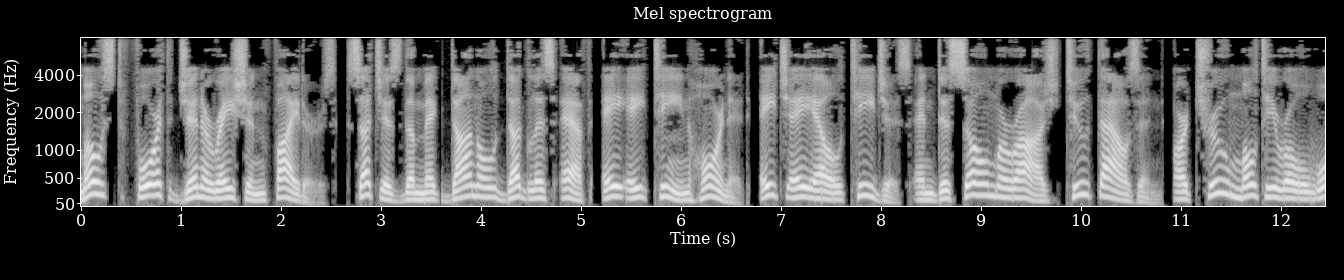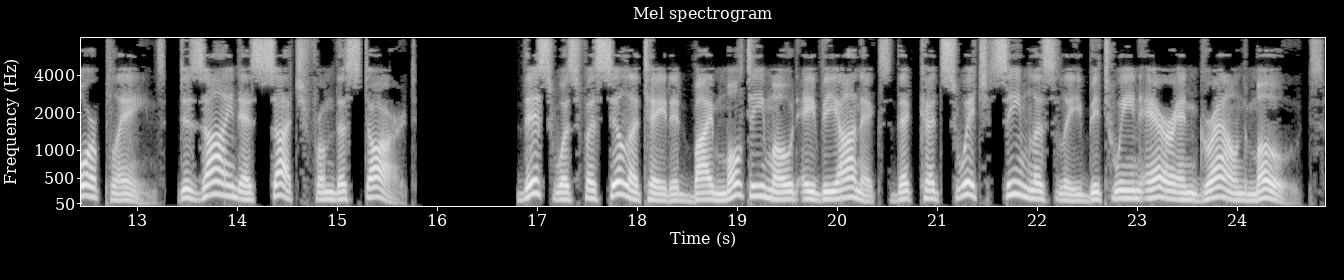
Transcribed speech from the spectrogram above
Most fourth-generation fighters, such as the McDonnell Douglas F, A-18 Hornet, HAL Tejas and Dassault Mirage 2000, are true multirole warplanes, designed as such from the start. This was facilitated by multimode avionics that could switch seamlessly between air and ground modes.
